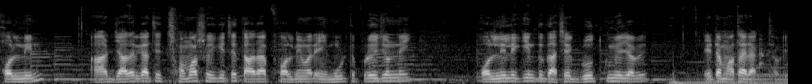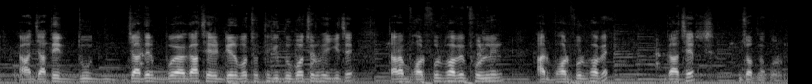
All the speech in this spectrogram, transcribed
ফল নিন। আর যাদের গাছের ছ মাস হয়ে গেছে, তারা ফল নেওয়ার এই মুহূর্তে প্রয়োজন নেই। ফল নিলে কিন্তু গাছের গ্রোথ কমে যাবে, এটা মাথায় রাখতে হবে। আর যাদের দু, যাদের গাছের দেড় বছর থেকে দু বছর হয়ে গেছে, তারা ভরপুরভাবে ফুল নিন আর ভরপুরভাবে গাছের যত্ন করুন।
